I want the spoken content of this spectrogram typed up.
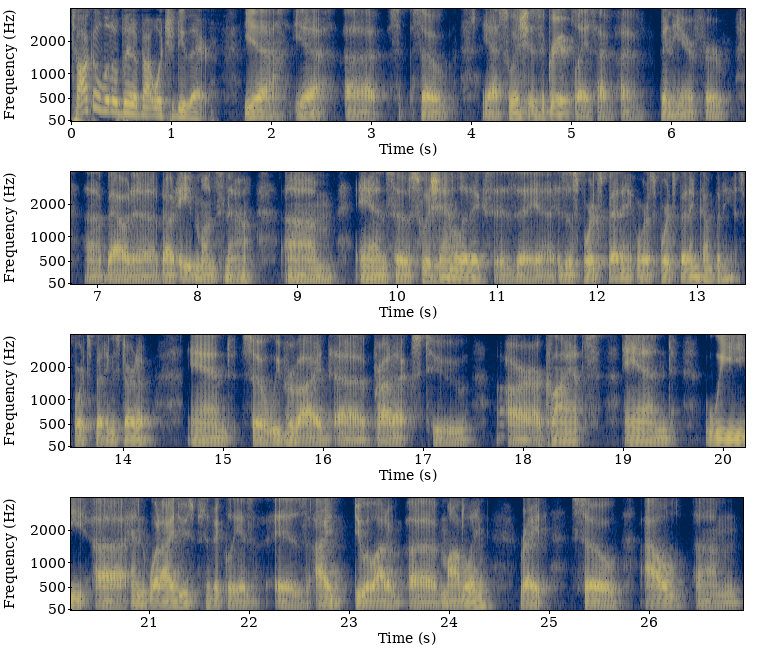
Talk a little bit about what you do there. Yeah, yeah. Uh, so yeah, Swish is a great place. I've, I've been here for uh, about uh, about eight months now, um, and so Swish Analytics is a uh, is a sports betting or a sports betting company, a sports betting startup, and so we provide uh, products to our, our clients, and we uh, and what I do specifically is is I do a lot of modeling, right? So I'll um,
